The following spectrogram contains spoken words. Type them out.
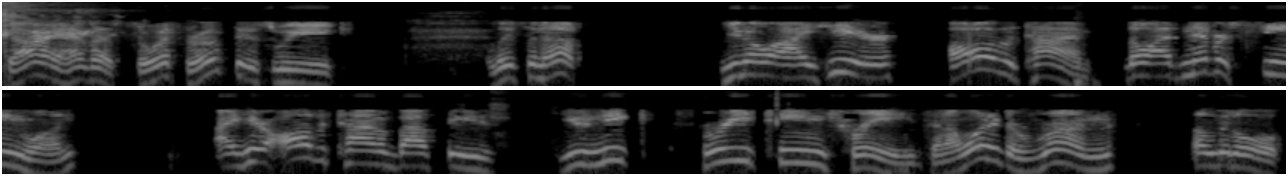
Sorry, I have a sore throat this week. Listen up. You know, I hear all the time, though I've never seen one, I hear all the time about these unique three team trades, and I wanted to run a little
